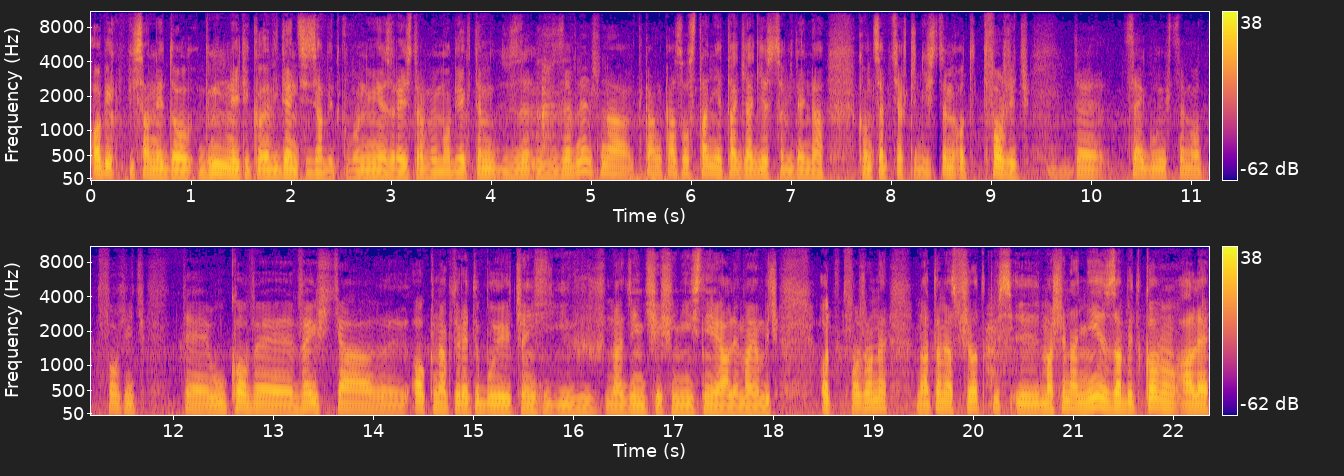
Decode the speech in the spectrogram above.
Obiekt wpisany do gminnej tylko ewidencji zabytków, on nie jest rejestrowym obiektem. Zewnętrzna tkanka zostanie tak jak jest, co widać na koncepcjach, czyli chcemy odtworzyć te cegły, chcemy odtworzyć te łukowe wejścia, y, okna, które tu były, część już na dzień dzisiejszy nie istnieje, ale mają być odtworzone. Natomiast w środku y, maszyna nie jest zabytkową, ale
